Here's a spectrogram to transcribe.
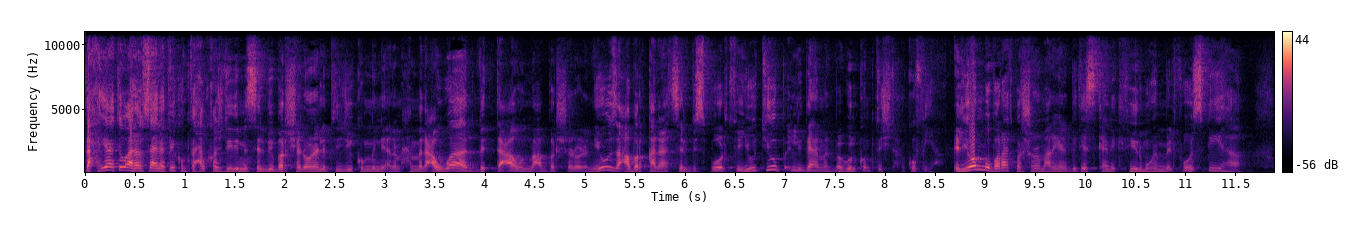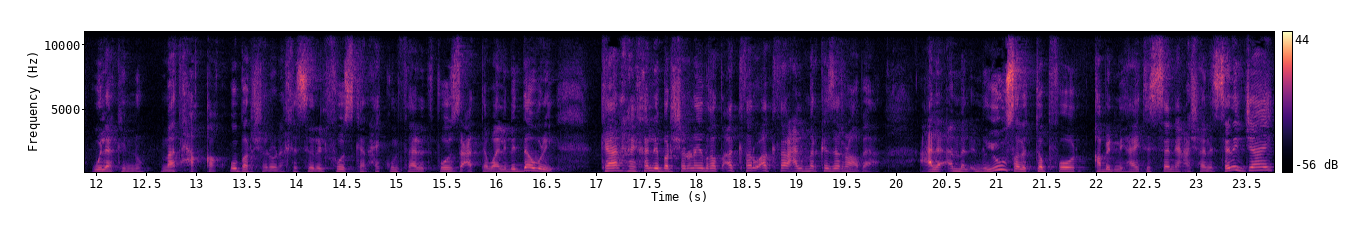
تحياتي واهلا وسهلا فيكم في حلقة جديدة من سلبي برشلونة اللي بتجيكم مني أنا محمد عواد بالتعاون مع برشلونة نيوز عبر قناة سلبي سبورت في يوتيوب اللي دائما بقول لكم تشتركوا فيها. اليوم مباراة برشلونة مع ريال بيتيس كان كثير مهم الفوز فيها ولكنه ما تحقق وبرشلونة خسر. الفوز كان حيكون ثالث فوز على التوالي بالدوري. كان حيخلي برشلونة يضغط أكثر وأكثر على المركز الرابع. على أمل إنه يوصل ال top four قبل نهاية السنة عشان السنة الجاي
